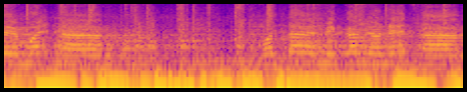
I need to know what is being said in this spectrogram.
bien buena, montada en mi camioneta.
